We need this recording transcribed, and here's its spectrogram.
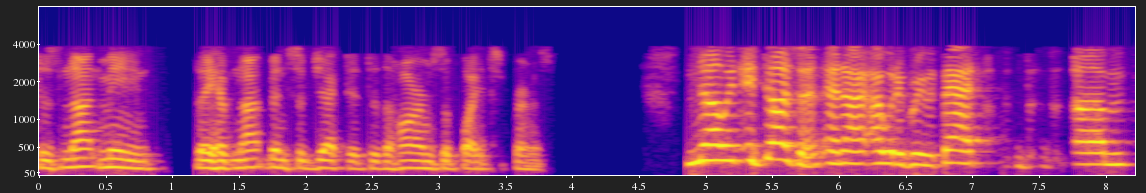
does not mean they have not been subjected to the harms of white supremacy. No, it, it doesn't, and I, I, would agree with that. Um,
